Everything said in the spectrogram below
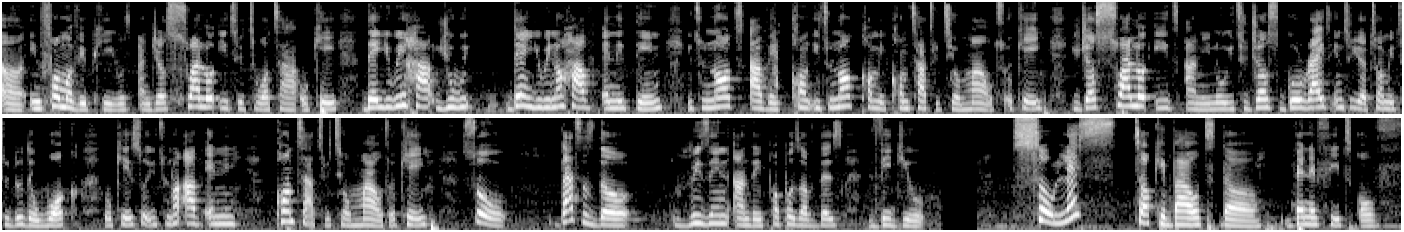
uh, in form of a pills and just swallow it with water okay? Then you will have you will then you will not have anything. It will not have a con it will not come in contact with your mouth okay? You just swallow it and you know it will just go right into your tummy to do the work okay? So it will not have any contact with your mouth okay? So that is the reason and the purpose of this video. So let's talk about the benefits of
